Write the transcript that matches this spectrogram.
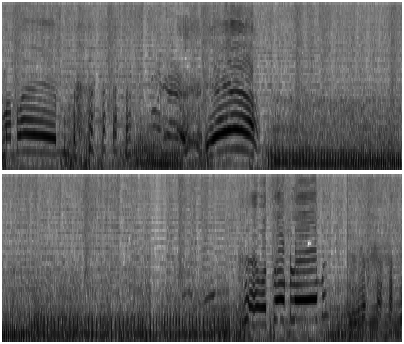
My blame! yeah! Hey, what's up, Blame? oh.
